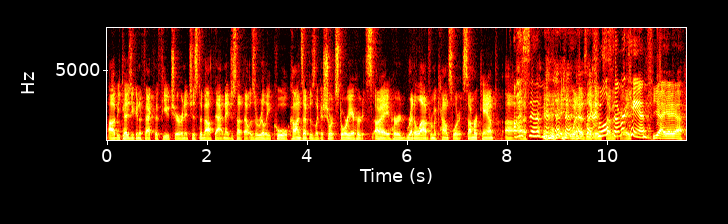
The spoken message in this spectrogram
uh, because you can affect the future. And it's just about that. And I just thought that was a really cool concept. It was like a short story I heard it. I heard read aloud from a counselor at summer camp. Uh, Awesome. when I was like cool summer grade. camp. Yeah, yeah, yeah.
